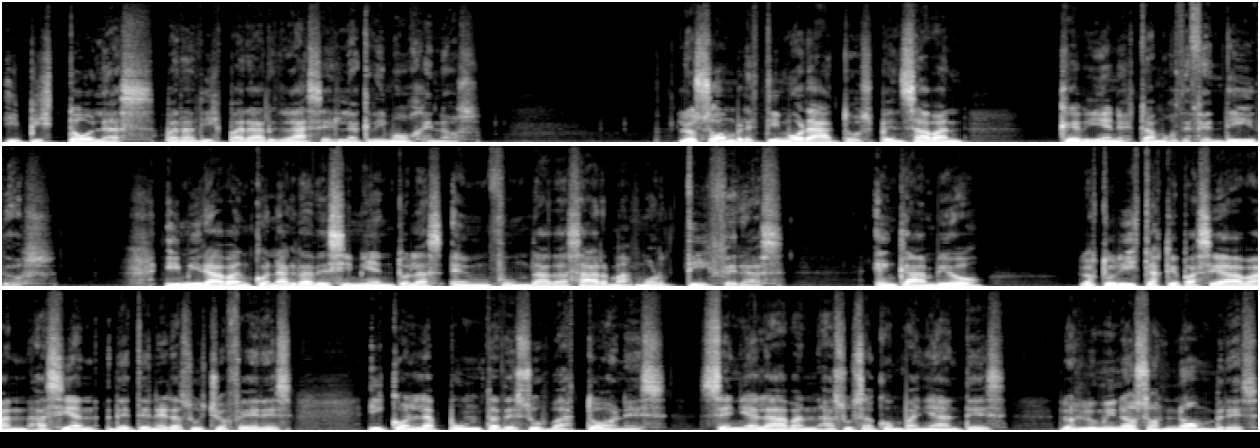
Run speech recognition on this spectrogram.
y pistolas para disparar gases lacrimógenos. Los hombres timoratos pensaban qué bien estamos defendidos y miraban con agradecimiento las enfundadas armas mortíferas. En cambio, los turistas que paseaban hacían detener a sus choferes y con la punta de sus bastones señalaban a sus acompañantes los luminosos nombres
